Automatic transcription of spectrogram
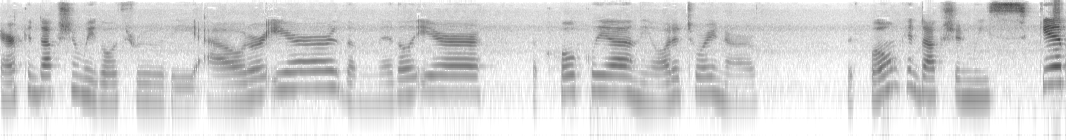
Air conduction, we go through the outer ear, the middle ear, the cochlea, and the auditory nerve. With bone conduction, we skip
